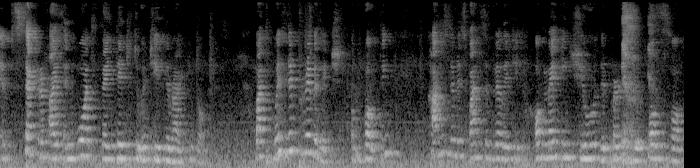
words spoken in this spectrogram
Uh, sacrifice and what they did to achieve the right to vote. But with the privilege of voting comes the responsibility of making sure the person you vote for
